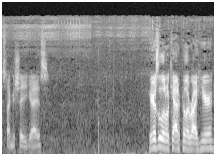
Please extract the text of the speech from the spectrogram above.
so I can show you guys. Here's a little caterpillar right here.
